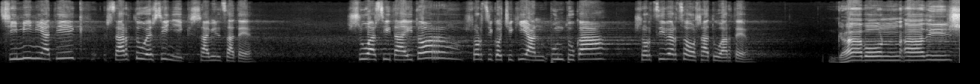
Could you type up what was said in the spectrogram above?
Tximiniatik sartu ezinik zabiltzate. Zu hasita Aitor, sortziko txikian puntuka, sortzi bertzo osatu arte. Gabon adiskidea,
